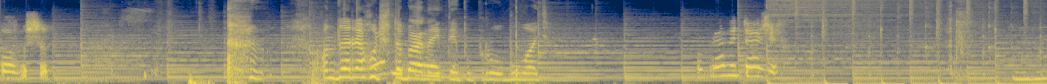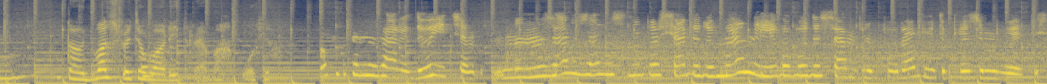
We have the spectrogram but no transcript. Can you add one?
повису. Он хоч тебе знайти попробувати. Попробуй теж. Угу. Так, 25 аварій треба. Ось це Назаре, дивіться, Н- Назар зараз либо сяде до мене, либо буде сам пробувати приземлитись.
